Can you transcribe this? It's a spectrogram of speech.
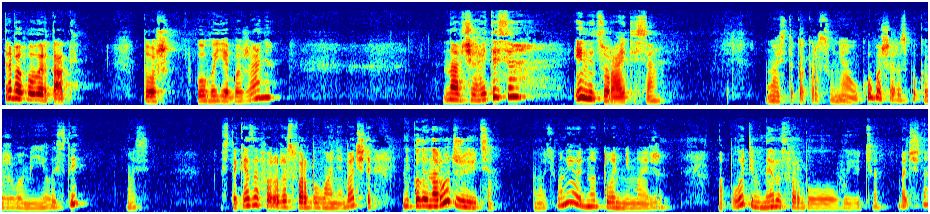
треба повертати. Тож, в кого є бажання, навчайтеся і не цурайтеся. Ось така красуня у Куба, ще раз покажу вам її листи. Ось. Ось таке розфарбування. Бачите, вони коли народжуються, ось вони однотонні майже. А потім вони розфарбовуються. Бачите?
